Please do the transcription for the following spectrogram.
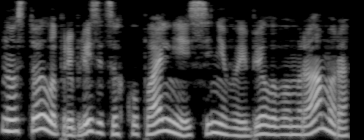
Но стоило приблизиться к купальне из синего и белого мрамора,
